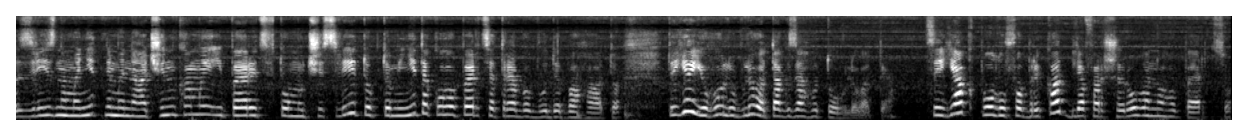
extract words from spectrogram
з різноманітними начинками і перець в тому числі. Тобто мені такого перця треба буде багато. То я його люблю отак заготовлювати. Це як полуфабрикат для фаршированого перцю.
